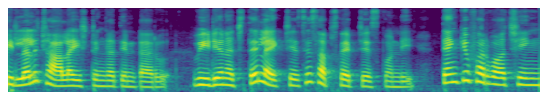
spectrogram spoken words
పిల్లలు చాలా ఇష్టంగా తింటారు. వీడియో నచ్చితే లైక్ చేసి సబ్స్క్రైబ్ చేసుకోండి. Thank you for watching.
